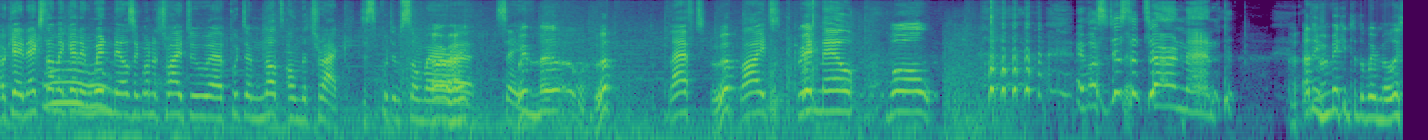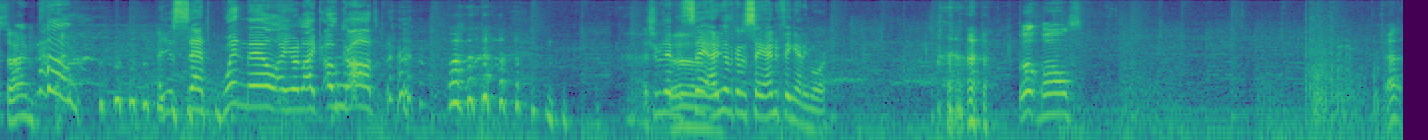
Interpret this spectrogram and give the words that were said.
Okay, next time I get in windmills, I'm gonna try to uh, put them not on the track. Just put them somewhere right. uh, safe. Windmill. Whoop. Left, Whoop. right, windmill. Wall. It was just a turn, man. I didn't even make it to the windmill this time. No. I just said windmill, and you're like, oh god. I shouldn't even say. I'm not gonna say anything anymore. Oh, balls. And,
